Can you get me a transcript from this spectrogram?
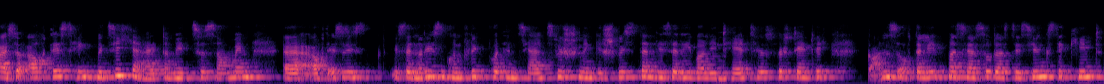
Also auch das hängt mit Sicherheit damit zusammen. Äh, auch, also es ist ein Riesenkonfliktpotenzial zwischen den Geschwistern, diese Rivalität selbstverständlich. Ganz oft erlebt man es ja so, dass das jüngste Kind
